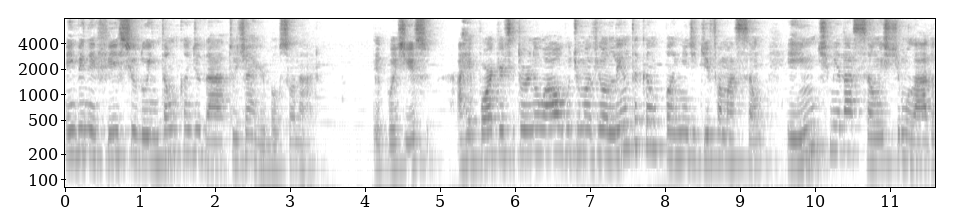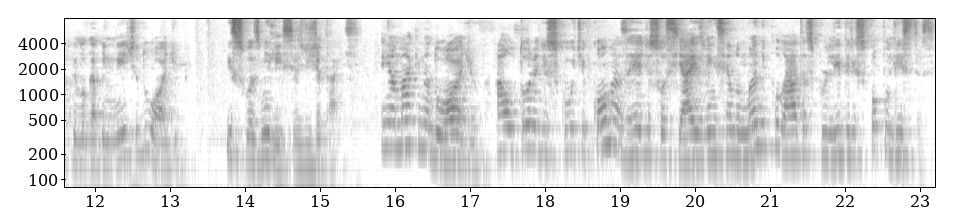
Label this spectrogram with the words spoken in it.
em benefício do então candidato Jair Bolsonaro. Depois disso, a repórter se tornou alvo de uma violenta campanha de difamação e intimidação estimulada pelo Gabinete do Ódio e suas milícias digitais. Em A Máquina do Ódio, a autora discute como as redes sociais vêm sendo manipuladas por líderes populistas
